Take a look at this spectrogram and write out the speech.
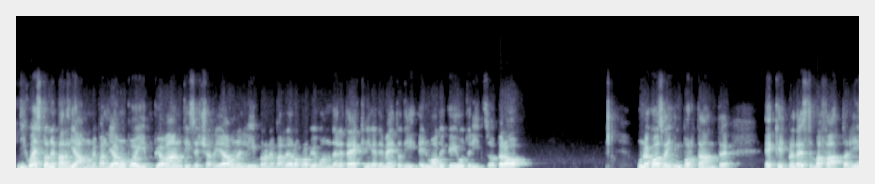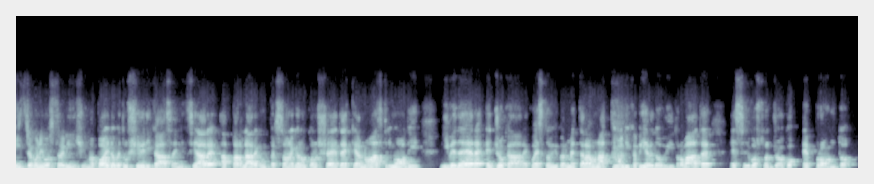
Di questo ne parliamo, ne parliamo poi più avanti, se ci arriviamo nel libro ne parlerò proprio con delle tecniche, dei metodi e il modo che io utilizzo. Però una cosa importante è che il pretest va fatto all'inizio con i vostri amici, ma poi dovete uscire di casa, iniziare a parlare con persone che non conoscete, che hanno altri modi di vedere e giocare. Questo vi permetterà un attimo di capire dove vi trovate e se il vostro gioco è pronto.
